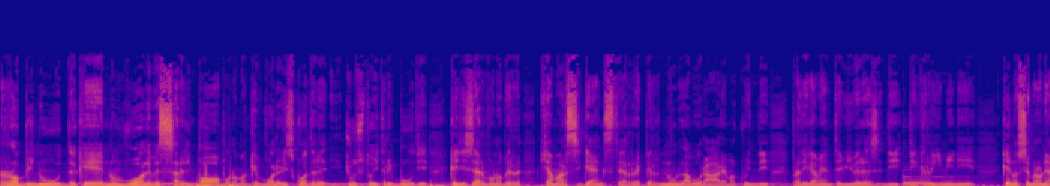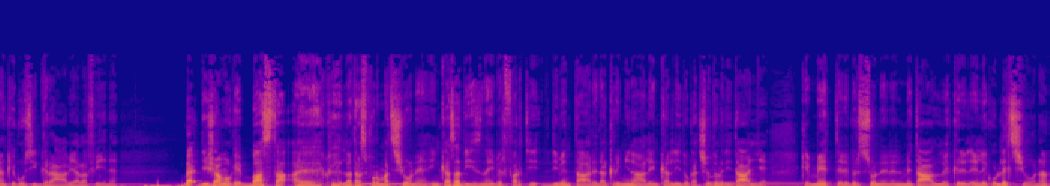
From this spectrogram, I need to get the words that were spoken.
Robin Hood che non vuole vessare il popolo, ma che vuole riscuotere giusto i tributi che gli servono per chiamarsi gangster e per non lavorare, ma quindi praticamente vivere di, di crimini che non sembrano neanche così gravi alla fine. Beh, diciamo che basta eh, la trasformazione in casa Disney per farti diventare da criminale incallito cacciatore di taglie che mette le persone nel metallo e, che, e le colleziona,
